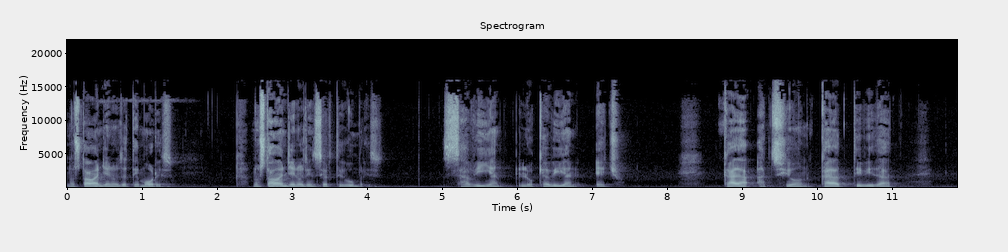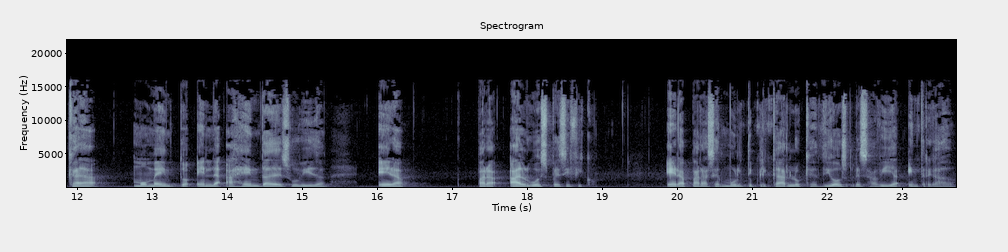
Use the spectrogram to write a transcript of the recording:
no estaban llenos de temores, no estaban llenos de incertidumbres, sabían lo que habían hecho. Cada acción, cada actividad, cada momento en la agenda de su vida era para algo específico. Era para hacer multiplicar lo que Dios les había entregado.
